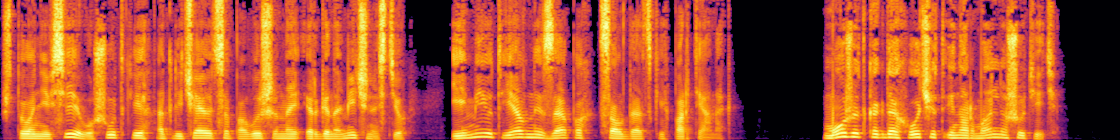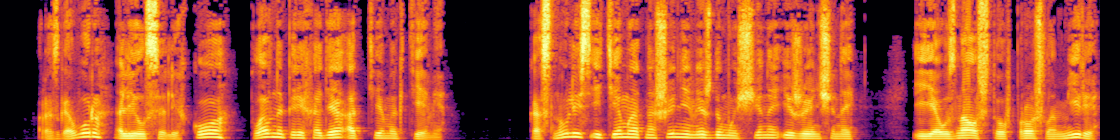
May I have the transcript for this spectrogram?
что не все его шутки отличаются повышенной эргономичностью и имеют явный запах солдатских портянок. Может, когда хочет и нормально шутить, Разговор лился легко, плавно переходя от темы к теме. Коснулись и темы отношений между мужчиной и женщиной, и я узнал, что в прошлом мире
